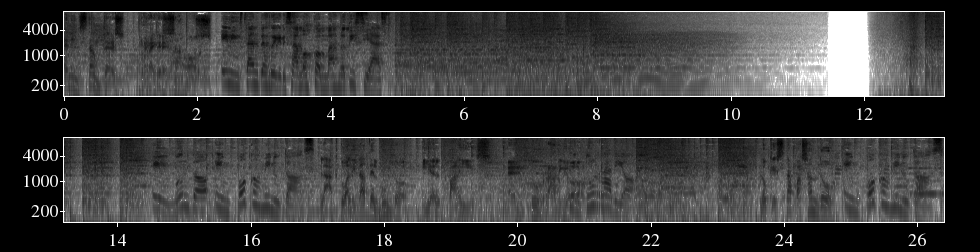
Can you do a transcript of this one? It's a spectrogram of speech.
En instantes, regresamos. En instantes regresamos con más noticias. El mundo en pocos minutos. La actualidad del mundo y el país en tu radio. En tu radio. Lo que está pasando En pocos minutos.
